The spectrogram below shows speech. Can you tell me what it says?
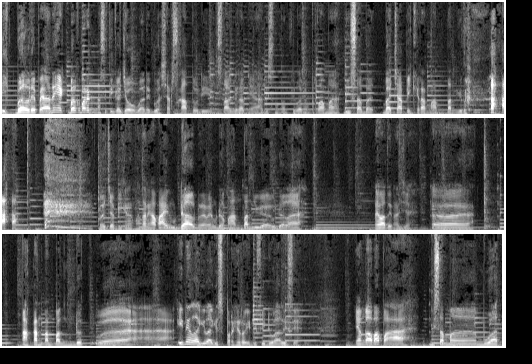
Iqbal DPA nih Iqbal kemarin ngasih tiga jawabannya gue share satu di Instagramnya habis nonton film. Yang pertama bisa baca pikiran mantan gitu. Baca pikiran mantan ngapain? Udah udah udah mantan juga udahlah. Lewatin aja. Uh, akan tanpa gendut wah ini lagi-lagi superhero individualis ya. Yang nggak apa-apa bisa membuat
